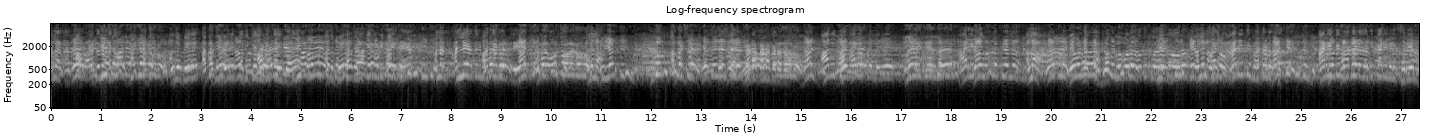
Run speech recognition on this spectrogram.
ಅಲ್ಲ, ಅಲ್ಲ, ಅದು- ಬೇರೆ ಅದು ಬೇರೆ ತನಿಖೆ ನಡೀತಾ ಇದೆ. ಅದು ಬೇರೆ ತನಿಖೆ ನಡೀತಾ ಇದೆ. ಅಲ್ಲ ಅಲ್ಲೇ ಅದನ್ನ ಮಾತಾಡುವಂತ್ರಿ. ಇವತ್ತು ಅಧ್ಯಕ್ಷರೇ, ಬೇಡ, ಬೇಡ, ಬೇಡ. ಆ ರೀತಿ- ನಾನ್ ಆ ಆರೋಪಿ ಅಲ್ಲ ರೀ. ಆ ರೀತಿ- ಅಲ್ಲ ಅಲ್ಲ ರಾತ್ರಿ ಆ- ರೀತಿ ಮಾತಾಡೋದು. ಆ ರೀತಿ ಮಾತಾಡೋದು ಅಧಿಕಾರಿಗಳಿಗೆ ಸರಿಯಲ್ಲ.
